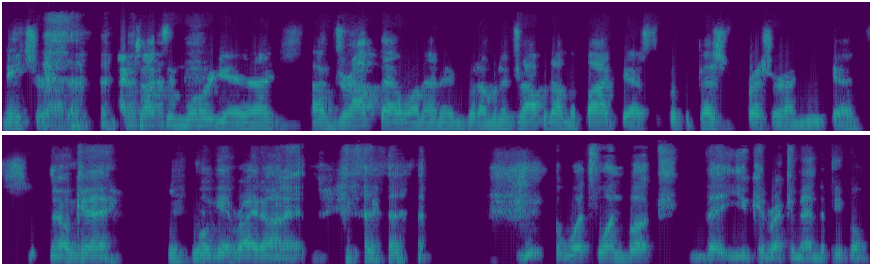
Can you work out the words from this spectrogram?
nature out of it. I've talked to Morgan and I, I've dropped that one on him, but I'm going to drop it on the podcast to put the pressure on you, Ken. Okay. we'll get right on it. What's one book that you could recommend to people?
